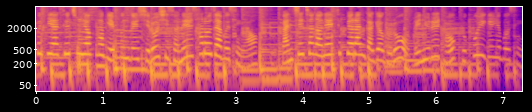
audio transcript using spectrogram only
푸티아트 출력팝 예쁜 글씨로 시선을 사로잡으세요. 17,000원의 특별한 가격으로 메뉴를 더욱 돋보이게 해보세요.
